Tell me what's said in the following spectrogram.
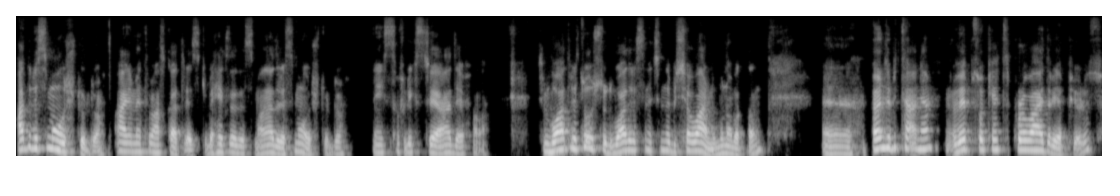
adresimi oluşturdu. Aynı MetaMask adresi gibi hexadesimal adresimi oluşturdu. Ne 0xCAD falan. Şimdi bu adresi oluşturdu. Bu adresin içinde bir şey var mı? Buna bakalım. Ee, önce bir tane WebSocket provider yapıyoruz.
